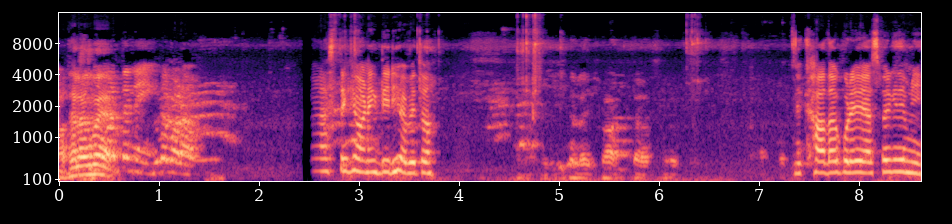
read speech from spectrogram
মাথায় লাগবে? করতে নেই উঠে পড়ো। আসতে কি অনেক দেরি হবে তো। খাওয়া দাওয়া করে আসবে কি তেমনি?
